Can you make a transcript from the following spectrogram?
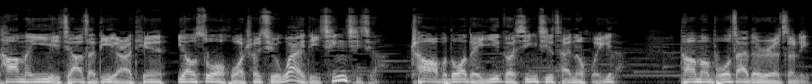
他们一家子第二天要坐火车去外地亲戚家，差不多得一个星期才能回来。他们不在的日子里，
